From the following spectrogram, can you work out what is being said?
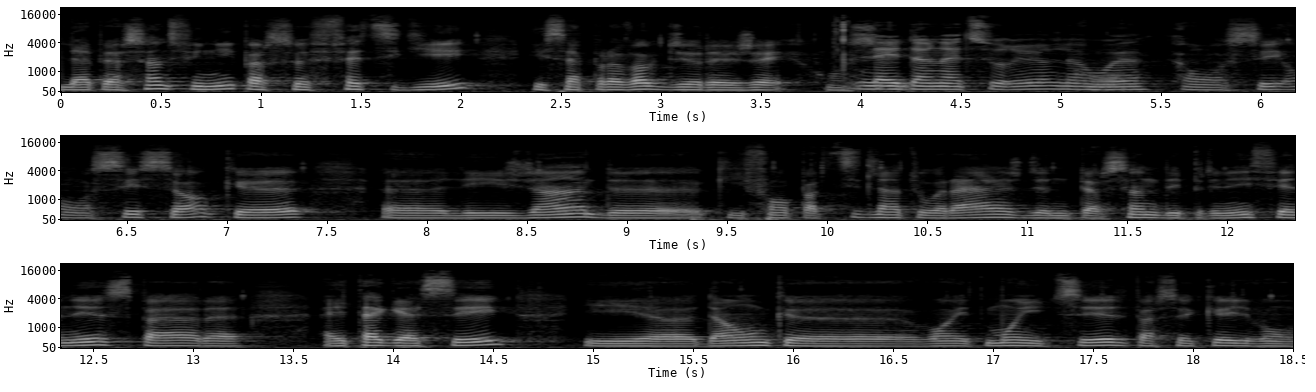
la personne finit par se fatiguer et ça provoque du rejet. L'aide naturelle, là, ouais. On, sait, on sait ça que euh, les gens de, qui font partie de l'entourage d'une personne déprimée finissent par euh, être agacés et euh, donc vont être moins utiles parce qu'ils vont.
